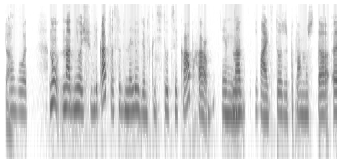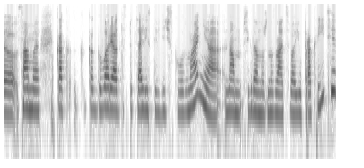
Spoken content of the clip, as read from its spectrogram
Да. Вот. Ну, надо не очень увлекаться, особенно людям с конституцией Капха. Это Да. надо понимать тоже, потому что э, самое, как, как говорят специалисты ведического знания, нам всегда нужно знать свою прокрити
